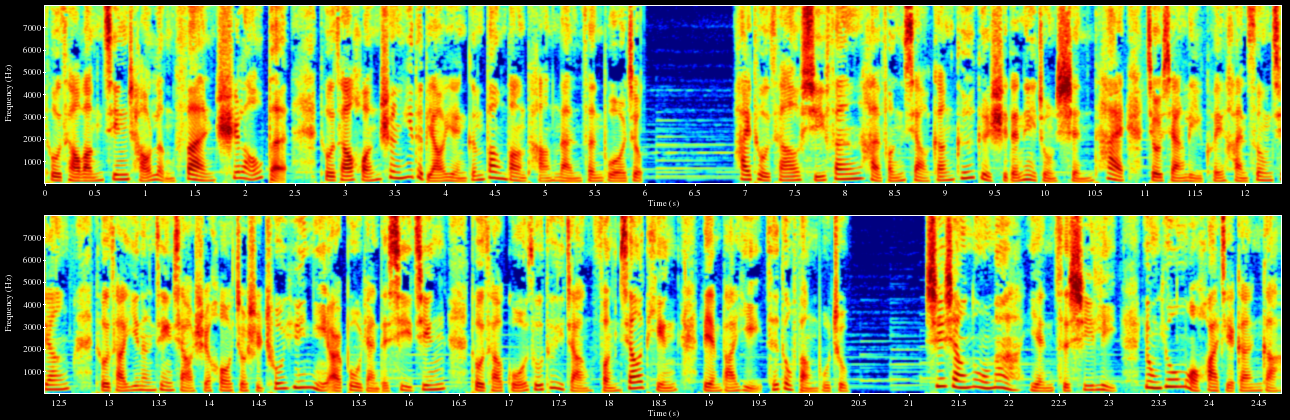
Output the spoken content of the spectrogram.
吐槽王晶炒冷饭吃老本，吐槽黄圣依的表演跟棒棒糖难分伯仲。还吐槽徐帆喊冯小刚哥哥时的那种神态，就像李逵喊宋江；吐槽伊能静小时候就是出淤泥而不染的戏精；吐槽国足队长冯潇霆连把椅子都防不住，嬉笑怒骂，言辞犀利，用幽默化解尴尬。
